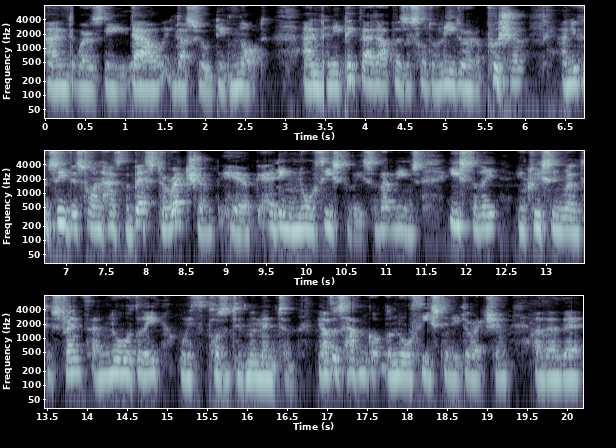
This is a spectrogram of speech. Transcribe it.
and whereas the Dow Industrial did not and, and he picked that up as a sort of leader and a pusher and you can see this one has the best direction here heading northeasterly so that means easterly increasing relative strength and northerly with positive momentum. The others haven't got the northeasterly direction although they're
